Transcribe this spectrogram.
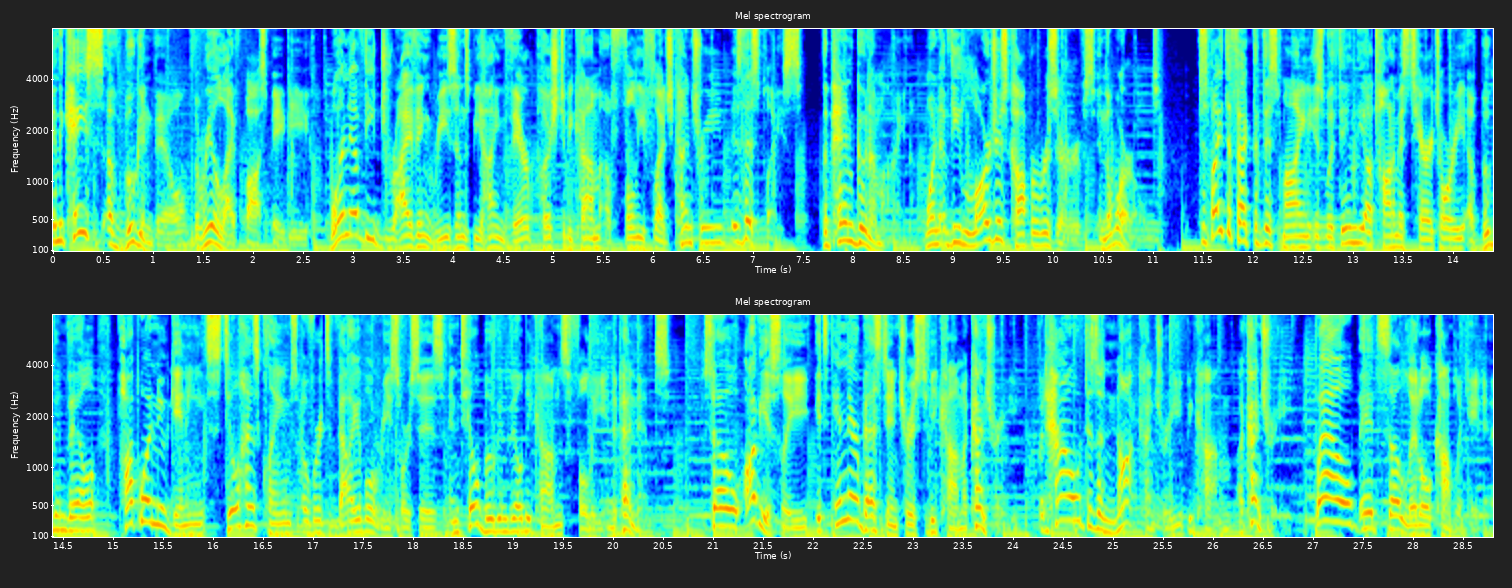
In the case of Bougainville, the real-life boss baby, one of the driving reasons behind their push to become a fully fledged country is this place, the Panguna Mine, one of the largest copper reserves in the world. Despite the fact that this mine is within the autonomous territory of Bougainville, Papua New Guinea still has claims over its valuable resources until Bougainville becomes fully independent. So obviously, it's in their best interest to become a country. But how does a not country become a country? Well, it's a little complicated.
